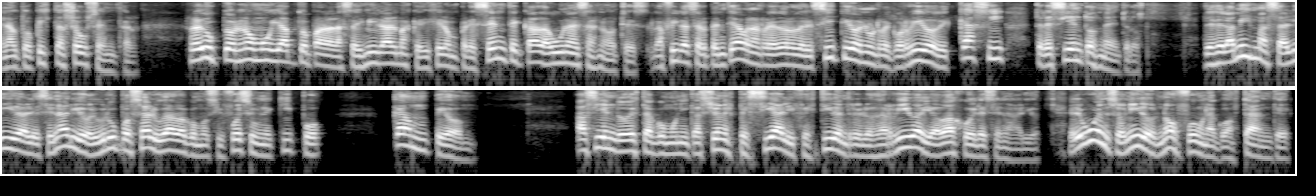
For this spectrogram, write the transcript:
en Autopista Show Center. Reducto no muy apto para las 6.000 almas que dijeron presente cada una de esas noches. Las filas serpenteaban alrededor del sitio en un recorrido de casi 300 metros. Desde la misma salida al escenario, el grupo saludaba como si fuese un equipo campeón haciendo esta comunicación especial y festiva entre los de arriba y abajo del escenario. El buen sonido no fue una constante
